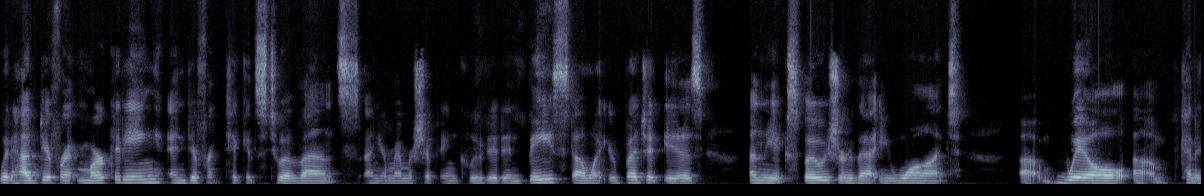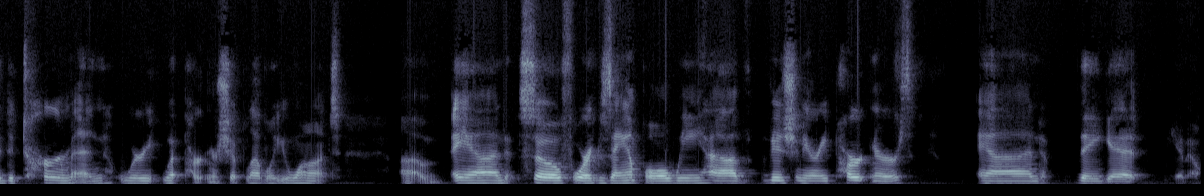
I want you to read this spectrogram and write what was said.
would have different marketing and different tickets to events and your membership included. And based on what your budget is and the exposure that you want, uh, will um, kind of determine where what partnership level you want. Um, and so, for example, we have visionary partners, and they get you know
